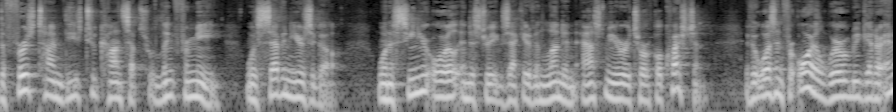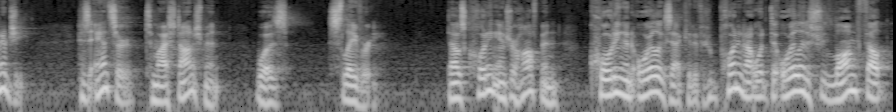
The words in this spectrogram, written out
The first time these two concepts were linked for me was seven years ago when a senior oil industry executive in London asked me a rhetorical question. If it wasn't for oil, where would we get our energy? His answer, to my astonishment, was slavery. That was quoting Andrew Hoffman, quoting an oil executive who pointed out what the oil industry long felt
